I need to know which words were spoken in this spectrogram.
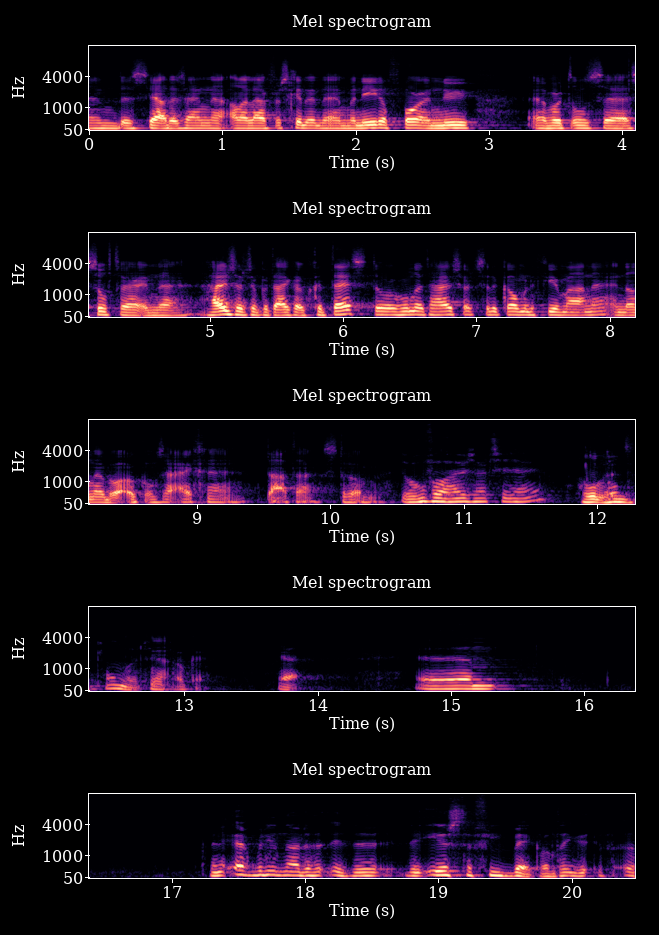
Um, dus ja, er zijn uh, allerlei verschillende manieren voor. En nu wordt onze software in de huisartsenpraktijk ook getest door 100 huisartsen de komende vier maanden. En dan hebben we ook onze eigen datastromen. Door hoeveel huisartsen zijn je? 100. 100, ja. oké. Ja. Um, ik ben echt benieuwd naar de, de, de eerste feedback want ik, uh,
